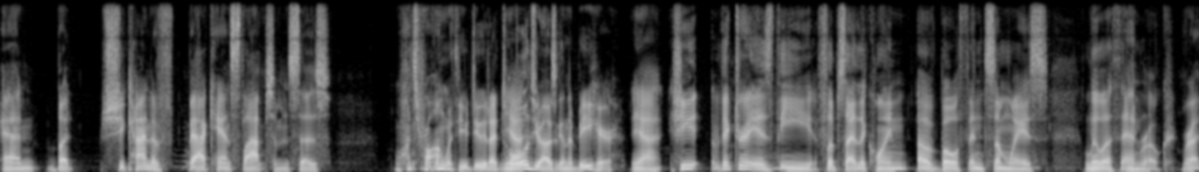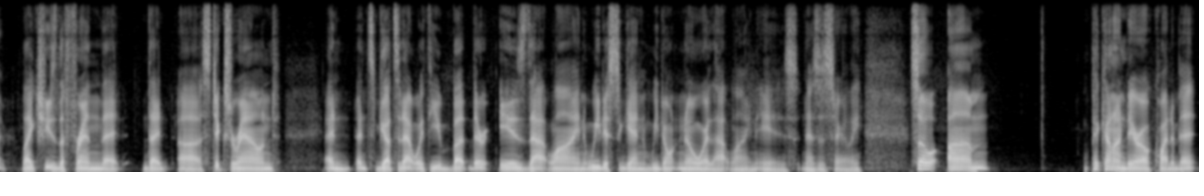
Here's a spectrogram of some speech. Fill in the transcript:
and but she kind of backhand slaps him and says, "What's wrong with you, dude? I Yeah. told you I was going to be here." Yeah. She Victra is the flip side of the coin of both in some ways Lilath and Roque. Right. Like she's the friend that that uh, sticks around and, and guts it out with you, but there is that line. We just again we don't know where that line is necessarily. So um picking on Darrow quite a bit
